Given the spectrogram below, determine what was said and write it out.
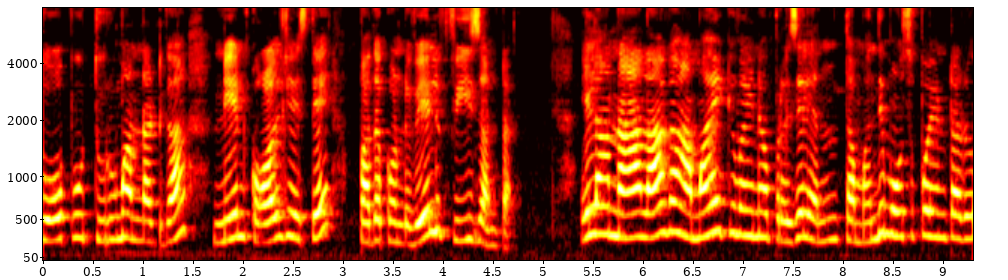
తోపు తురుము అన్నట్టుగా నేను కాల్ చేస్తే పదకొండు వేలు ఫీజు అంట. ఇలా నాలాగా అమాయకమైన ప్రజలు ఎంతమంది మోసపోయి ఉంటారు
